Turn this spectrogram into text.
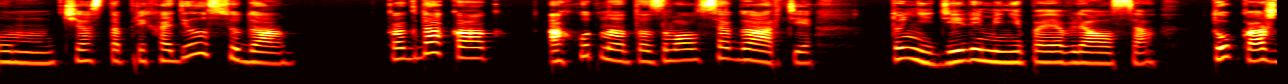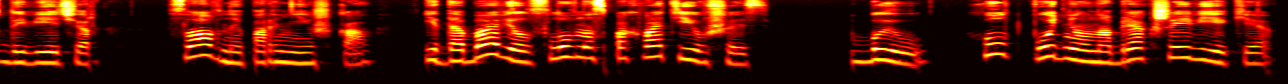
Он часто приходил сюда? Когда как? Охотно отозвался Гарти. То неделями не появлялся, то каждый вечер. Славный парнишка. И добавил, словно спохватившись. «Был». Холт поднял набрякшие веки.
